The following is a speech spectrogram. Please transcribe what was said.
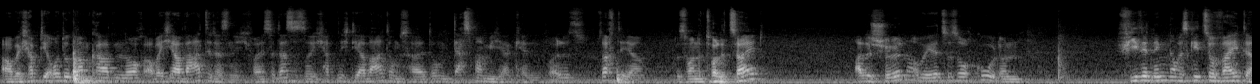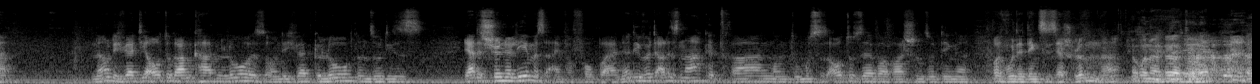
Aber ich habe die Autogrammkarten noch, aber ich erwarte das nicht. Weißt du, das ist so. Ich habe nicht die Erwartungshaltung, dass man mich erkennt. Weil das sagte ja, das war eine tolle Zeit, alles schön, aber jetzt ist auch gut. Und viele denken, aber es geht so weiter. Ne? Und ich werde die Autogrammkarten los und ich werde gelobt und so dieses ja, das schöne Leben ist einfach vorbei. Ne? Die wird alles nachgetragen und du musst das Auto selber waschen, so Dinge. Obwohl du denkst, das ist ja schlimm, ne? Unerhört, oder?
